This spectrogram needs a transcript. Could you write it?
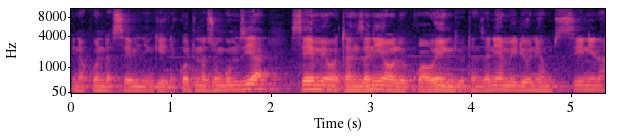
inakwenda sehemu nyingine. Kwa hiyo tunazungumzia sehemu ya Watanzania waliokuwa wengi, Watanzania milioni hamsini na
